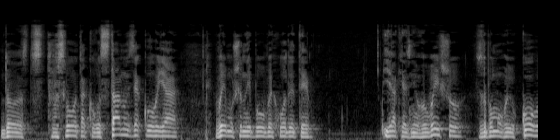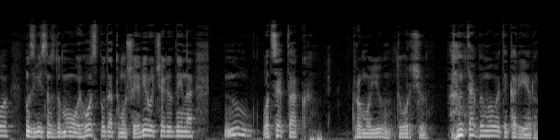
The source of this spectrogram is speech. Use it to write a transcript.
до свого такого стану, з якого я вимушений був виходити. Як я з нього вийшов, з допомогою кого? Ну, звісно, з допомогою Господа, тому що я віруюча людина. Ну, оце так про мою творчу, так би мовити, кар'єру.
